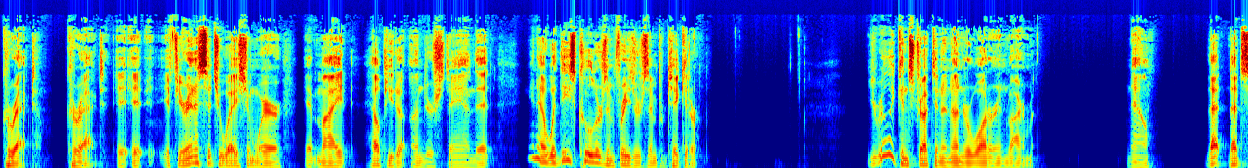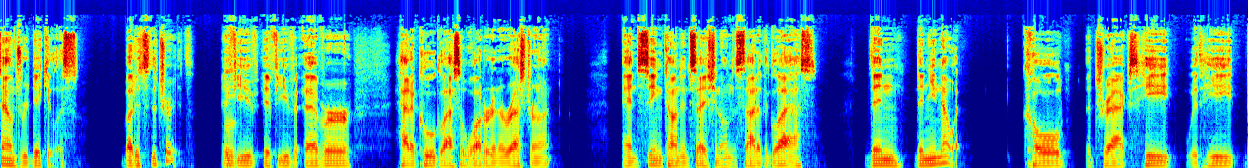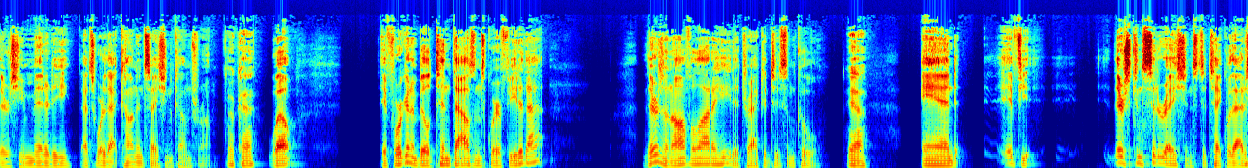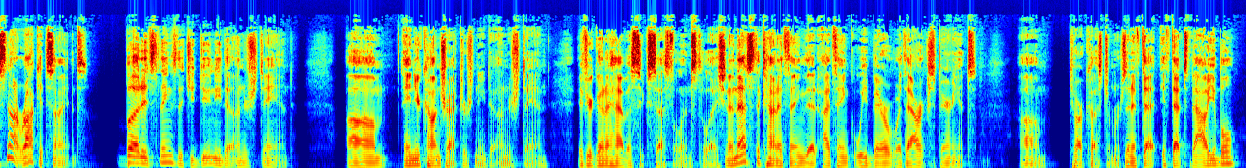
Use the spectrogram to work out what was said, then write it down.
Correct. Correct. It, it, if you're in a situation where it might help you to understand that, you know, with these coolers and freezers in particular, you're really constructing an underwater environment. Now, that that sounds ridiculous, but it's the truth. If mm. you've if you've ever had a cool glass of water in a restaurant and seen condensation on the side of the glass, then then you know it. Cold attracts heat, with heat, there's humidity. That's where that condensation comes from. Okay. Well, if we're going to build 10,000 square feet of that, there's an awful lot of heat attracted to some cool. Yeah. And if you, there's considerations to take with that. It's not rocket science, but it's things that you do need to understand. Um, and your contractors need to understand if you're going to have a successful installation. And that's the kind of thing that I think we bear with our experience. Um, to our customers. And if that if that's valuable,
